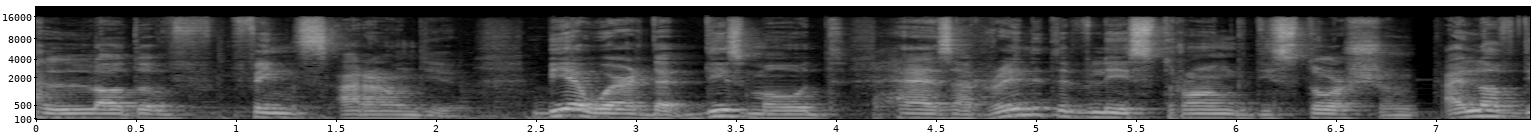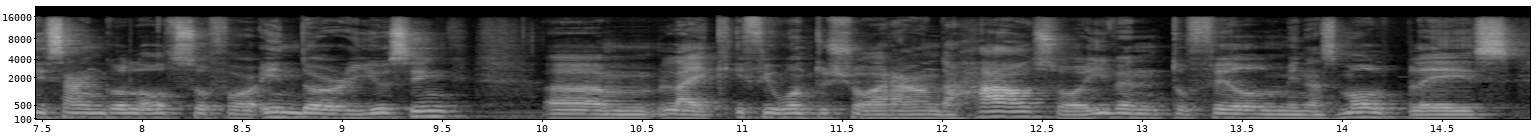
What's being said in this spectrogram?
a lot of things around you. Be aware that this mode has a relatively strong distortion. I love this angle also for indoor using, um, like if you want to show around a house or even to film in a small place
